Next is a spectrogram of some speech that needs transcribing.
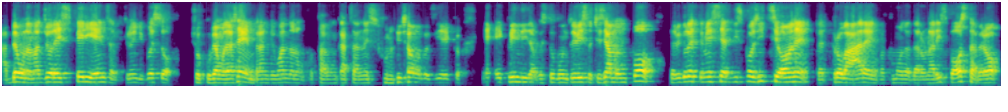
abbiamo una maggiore esperienza, perché noi di questo ci occupiamo da sempre, anche quando non portava un cazzo a nessuno, diciamo così, ecco. E, e, quindi da questo punto di vista ci siamo un po', tra virgolette, messi a disposizione per provare in qualche modo a dare una risposta, però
